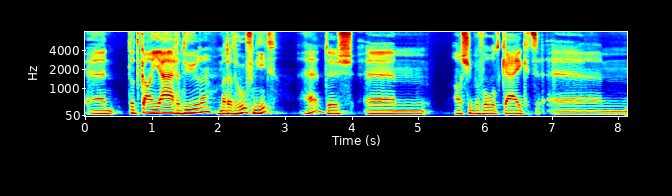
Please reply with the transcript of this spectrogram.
eh, dat kan jaren duren, maar dat hoeft niet. Hè? Dus ehm, als je bijvoorbeeld kijkt, ehm,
